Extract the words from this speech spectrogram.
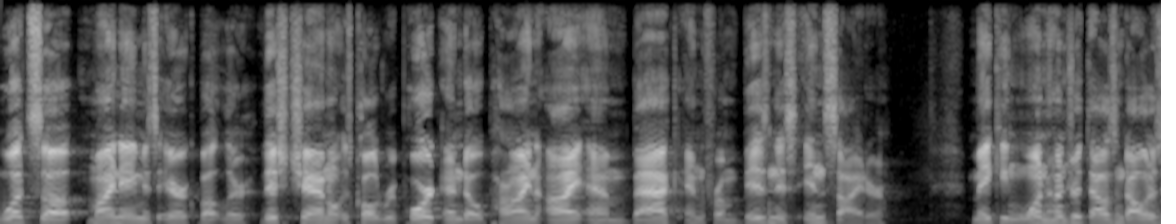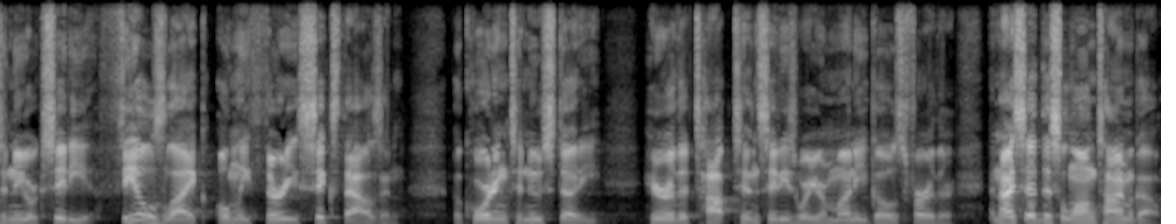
What's up? My name is Eric Butler. This channel is called Report and Opine. I am back and from Business Insider. Making $100,000 in New York City feels like only $36,000 according to new study. Here are the top 10 cities where your money goes further. And I said this a long time ago.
